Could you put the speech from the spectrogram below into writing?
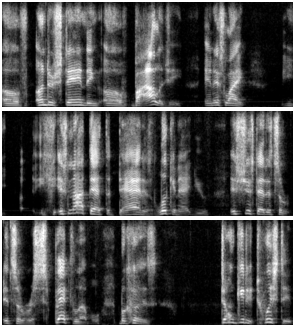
of understanding of biology. And it's like it's not that the dad is looking at you. It's just that it's a it's a respect level because don't get it twisted.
